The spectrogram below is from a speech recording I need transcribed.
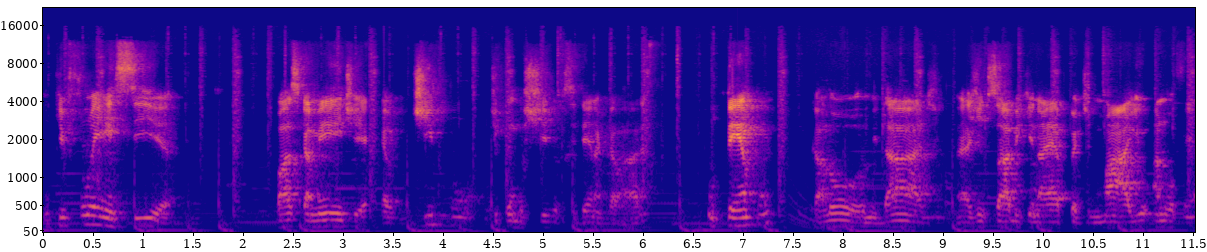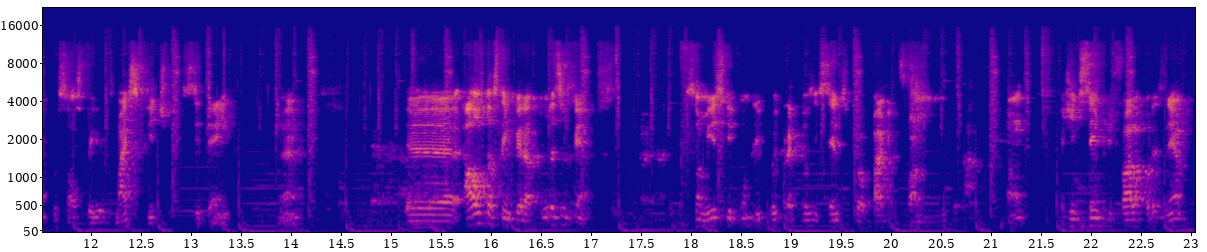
O que influencia, basicamente, é o tipo de combustível que se tem naquela área, o tempo, calor, umidade. Né? A gente sabe que na época de maio a novembro são os períodos mais críticos que se tem. Né? É, altas temperaturas e ventos. São isso que contribui para que os incêndios propaguem de forma muito rápida. Então, a gente sempre fala, por exemplo,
